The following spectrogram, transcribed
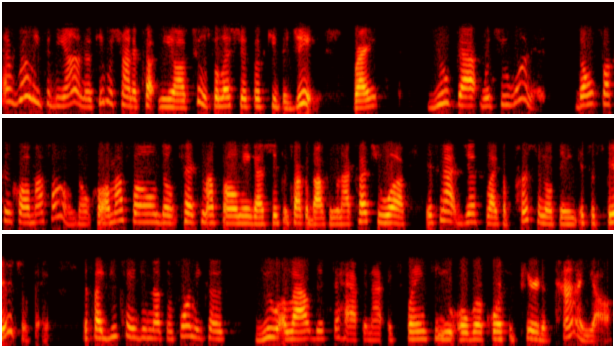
and really to be honest, he was trying to cut me off too. So let's just let's keep it G, right? You got what you wanted. Don't fucking call my phone. Don't call my phone. Don't text my phone. We ain't got shit to talk about. Because when I cut you off, it's not just like a personal thing. It's a spiritual thing. It's like you can't do nothing for me because you allowed this to happen. I explained to you over a course of period of time, y'all.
